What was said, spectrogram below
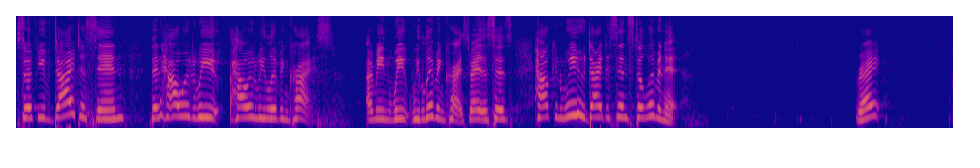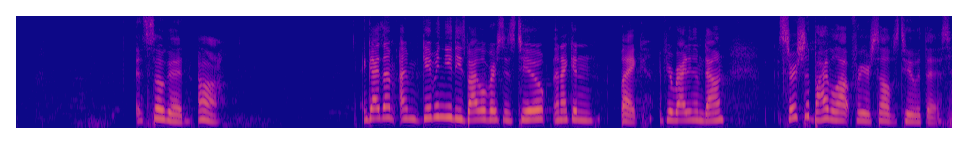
So if you've died to sin, then how would we how would we live in Christ? I mean, we, we live in Christ, right? It says, How can we who died to sin still live in it? Right? It's so good. Oh. And guys, I'm I'm giving you these Bible verses too, and I can like if you're writing them down, search the Bible out for yourselves too with this.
